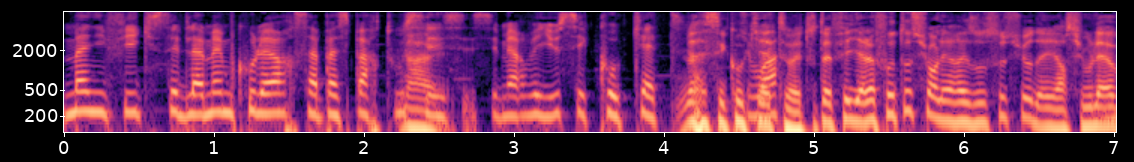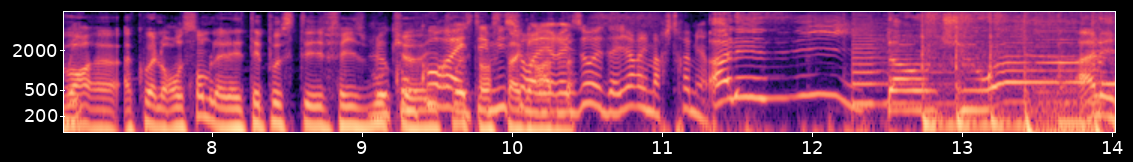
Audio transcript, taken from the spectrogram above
magnifique. C'est de la même couleur, ça passe partout. Ouais. c'est- merveilleux, c'est coquette. Ah, c'est coquette, ouais, tout à fait. Il y a la photo sur les réseaux sociaux d'ailleurs. Si vous voulez voir euh, à quoi elle ressemble, elle a été postée Le Facebook. euh, concours a été mis sur les réseaux et d'ailleurs il marche très bien. Allez-y Allez,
